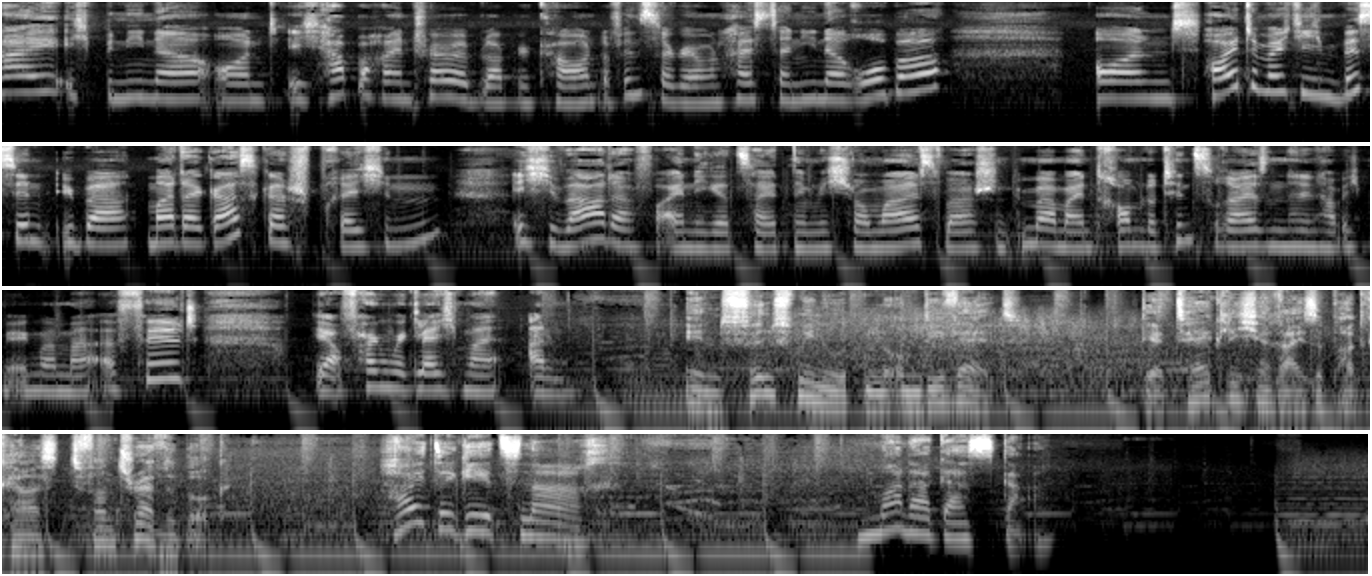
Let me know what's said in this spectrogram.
Hi, ich bin Nina und ich habe auch einen Travel-Blog-Account auf Instagram und heißt da Nina Rober. Und heute möchte ich ein bisschen über Madagaskar sprechen. Ich war da vor einiger Zeit nämlich schon mal. Es war schon immer mein Traum, dorthin zu reisen. Den habe ich mir irgendwann mal erfüllt. Ja, fangen wir gleich mal an. In fünf Minuten um die Welt. Der tägliche Reisepodcast von Travelbook. Heute geht's nach Madagaskar.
